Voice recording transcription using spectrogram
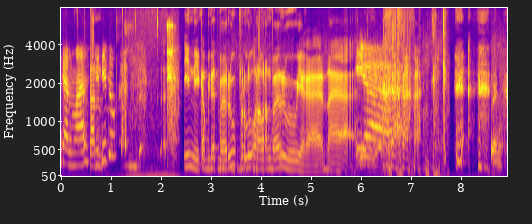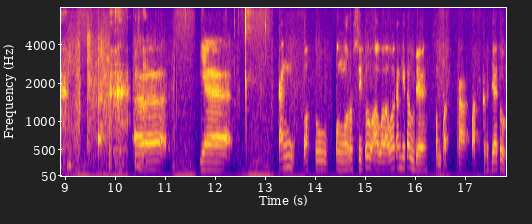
kan, Mas. Kan- Jadi tuh, Ini kabinet baru perlu orang-orang baru ya kan. Nah, iya. Eh, ya kan waktu pengurus itu awal-awal kan kita udah sempat rapat kerja tuh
